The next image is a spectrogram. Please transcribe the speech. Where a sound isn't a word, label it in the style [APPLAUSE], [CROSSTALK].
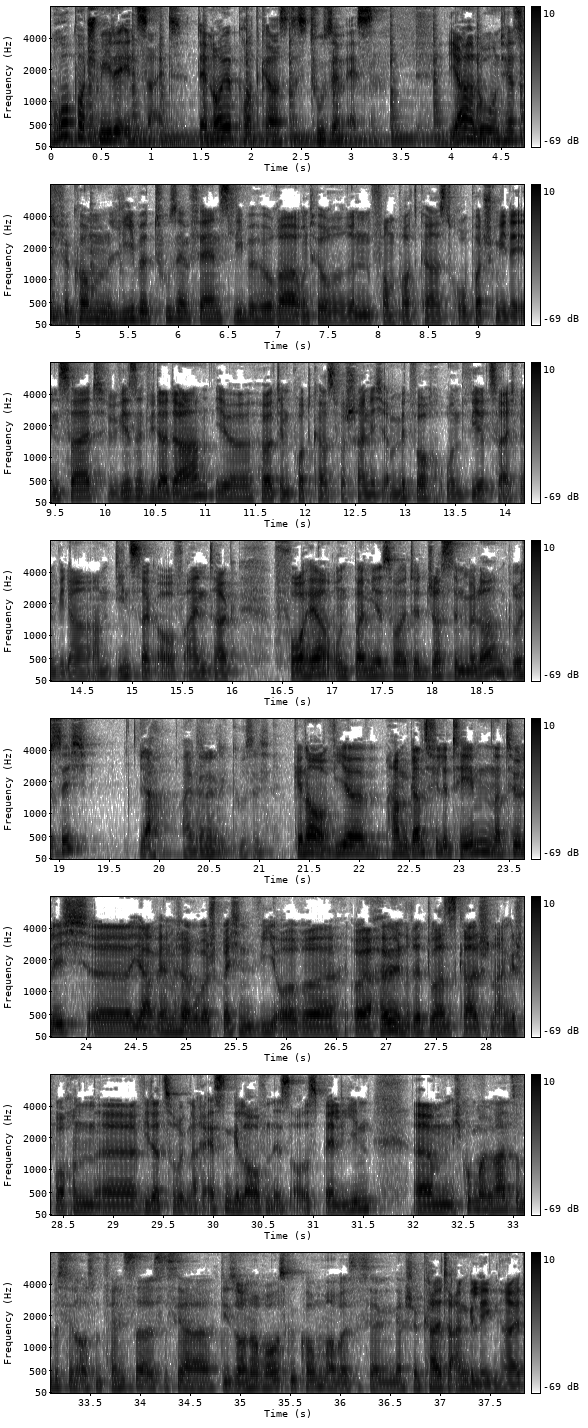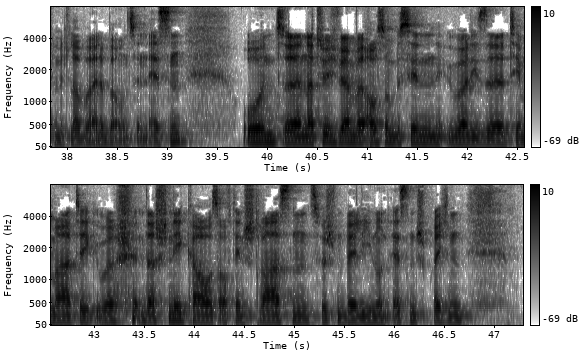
Ruhrpott Schmiede Insight, der neue Podcast des TUSEM Essen. Ja, hallo und herzlich willkommen, liebe TUSEM-Fans, liebe Hörer und Hörerinnen vom Podcast Robot Schmiede Insight. Wir sind wieder da. Ihr hört den Podcast wahrscheinlich am Mittwoch und wir zeichnen wieder am Dienstag auf, einen Tag vorher. Und bei mir ist heute Justin Müller. Grüß dich. Ja, hi Benedikt, grüß dich. Genau, wir haben ganz viele Themen. Natürlich, äh, ja, werden wir darüber sprechen, wie eure, euer Höllenritt, du hast es gerade schon angesprochen, äh, wieder zurück nach Essen gelaufen ist aus Berlin. Ähm, ich gucke mal gerade so ein bisschen aus dem Fenster. Es ist ja die Sonne rausgekommen, aber es ist ja eine ganz schön kalte Angelegenheit mittlerweile bei uns in Essen. Und äh, natürlich werden wir auch so ein bisschen über diese Thematik, über [LAUGHS] das Schneechaos auf den Straßen zwischen Berlin und Essen sprechen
